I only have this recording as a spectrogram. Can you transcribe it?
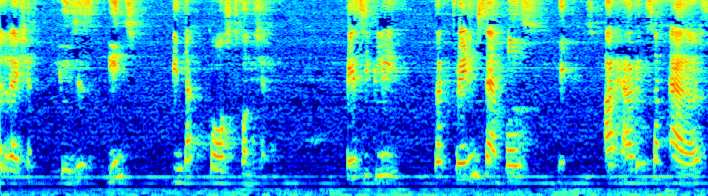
regression uses hinge in the cost function. Basically, the training samples which are having some errors,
